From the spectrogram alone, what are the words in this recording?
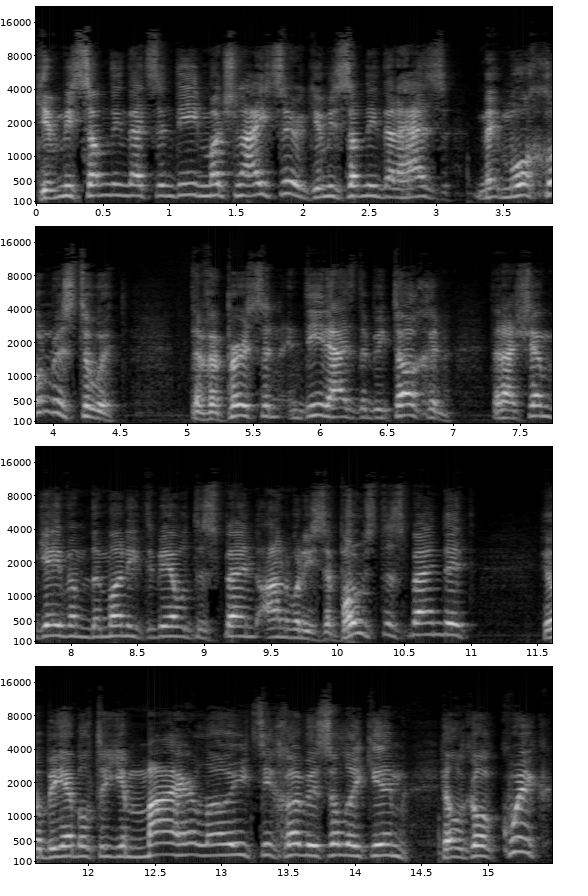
Give me something that's indeed much nicer. Give me something that has more chumras to it. If a person indeed has the bitachon that Hashem gave him the money to be able to spend on what he's supposed to spend it, he'll be able to yimahir lo'itzi He'll go quick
